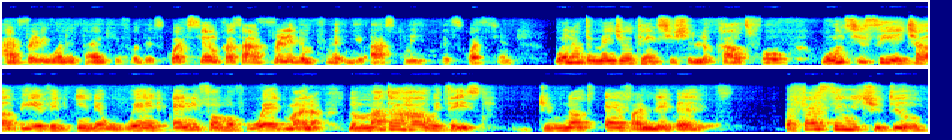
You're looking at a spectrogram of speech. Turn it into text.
I really want to thank you for this question because I've really been praying you asked me this question. One of the major things you should look out for once you see a child behaving in a weird, any form of weird manner, no matter how it is, do not ever label it. The first thing you should do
